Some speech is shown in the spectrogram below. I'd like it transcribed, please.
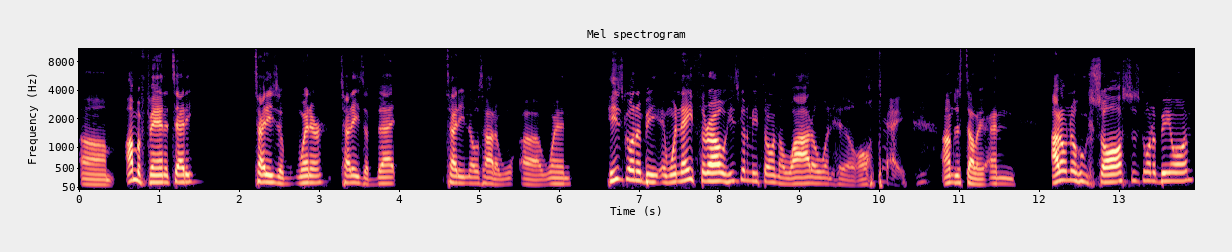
Um, I'm a fan of Teddy. Teddy's a winner. Teddy's a vet. Teddy knows how to uh, win. He's going to be, and when they throw, he's going to be throwing the Waddle and Hill all day. I'm just telling you. And I don't know who Sauce is going to be on,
